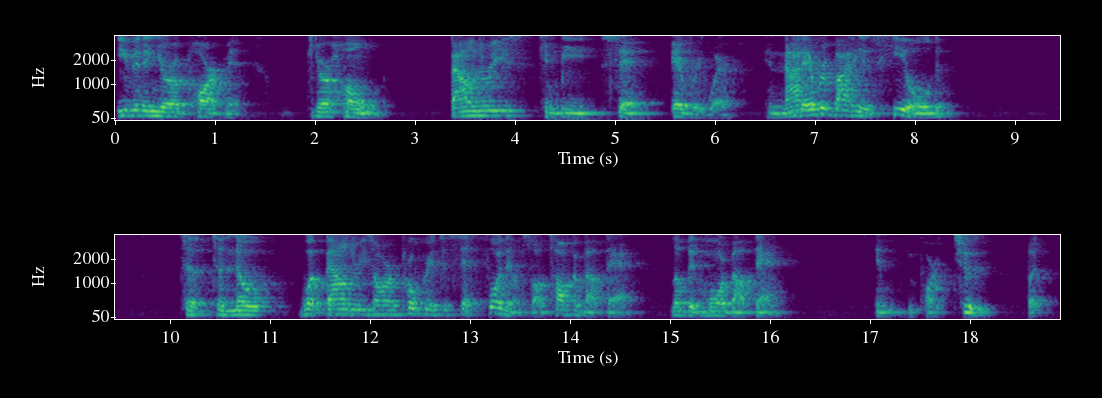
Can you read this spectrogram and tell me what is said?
even in your apartment, your home. Boundaries can be set everywhere. And not everybody is healed to, to know what boundaries are appropriate to set for them. So I'll talk about that, a little bit more about that in, in part two. But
